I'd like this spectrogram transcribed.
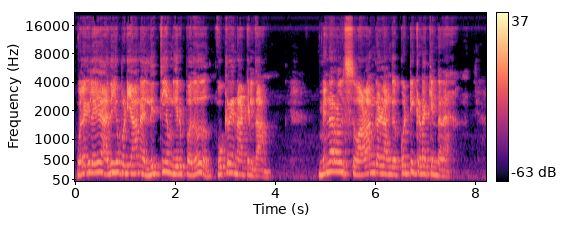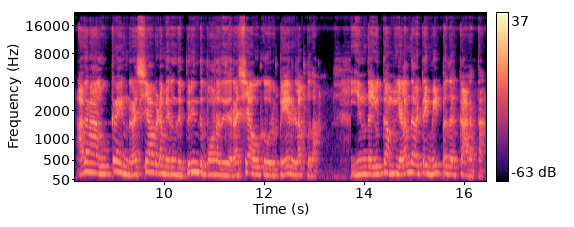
உலகிலேயே அதிகப்படியான லித்தியம் இருப்பது உக்ரைன் நாட்டில்தான். மினரல்ஸ் வளங்கள் அங்கு கொட்டி கிடக்கின்றன. அதனால் உக்ரைன் ரஷ்யாவிடம் இருந்து பிரிந்து போனது ரஷ்யாவுக்கு ஒரு பேரிழப்பு தான் இந்த யுத்தம் இழந்தவற்றை மீட்பதற்காகத்தான்.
